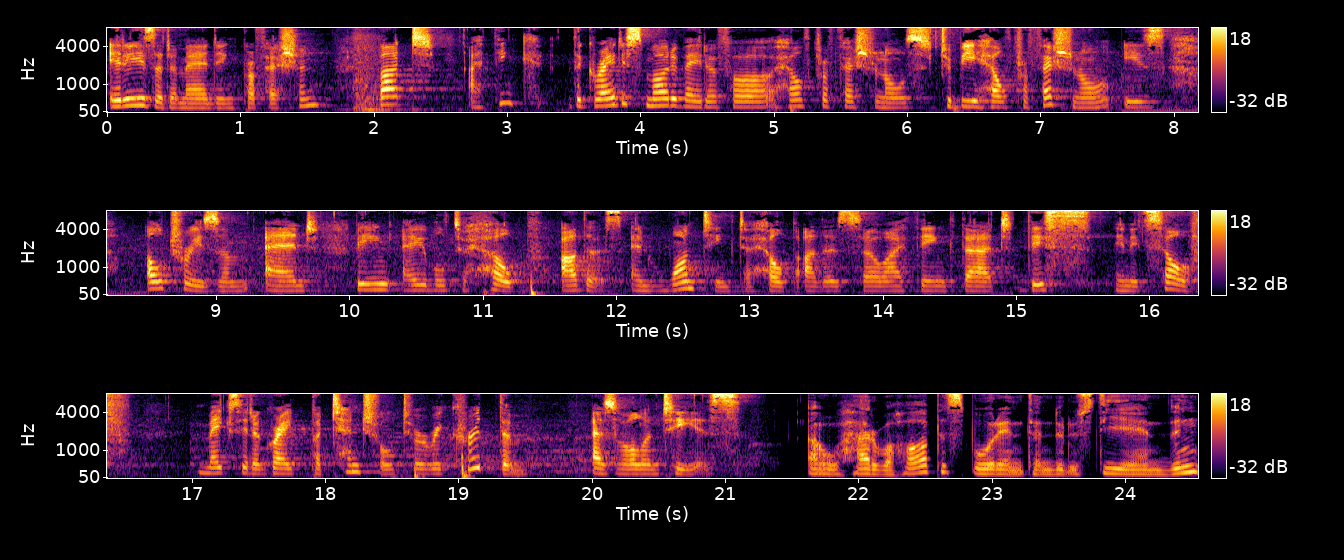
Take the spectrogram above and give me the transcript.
It is a demanding profession, but I think the greatest motivator for health professionals to be a health professional is altruism and being able to help others and wanting to help others. So I think that this in itself makes it a great potential to recruit them as volunteers. او هر وها پسپورن تندرستی دن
